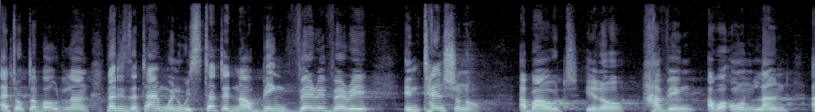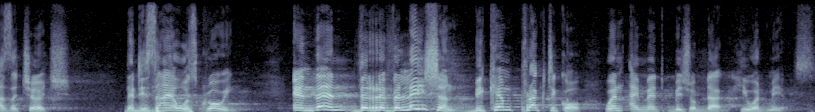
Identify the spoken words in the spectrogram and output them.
I talked about land. That is the time when we started now being very, very intentional about, you know, having our own land as a church. The desire was growing. And then the revelation became practical when I met Bishop Dag Heward-Mills.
